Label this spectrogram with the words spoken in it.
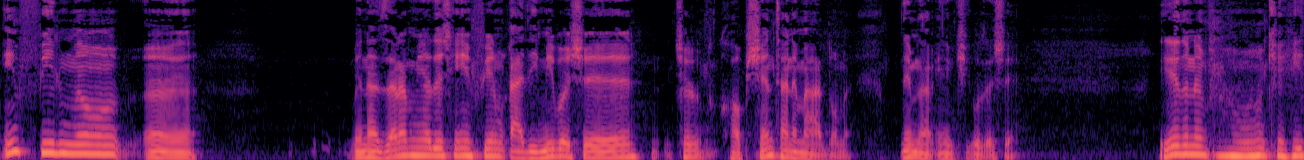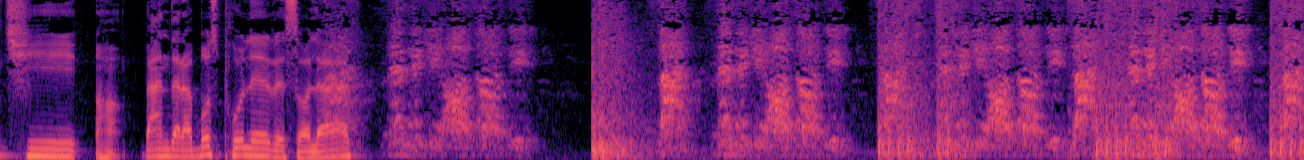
این فیلم رو به نظرم میادش که این فیلم قدیمی باشه. چرا؟ کاپشن تن مردمه. نمی‌دونم اینو کی گذاشته. یه دونه که هیچی آها. بندر عباس پل رسالت. زندگی آزادی. زن. زندگی آزادی. زن. زندگی آزادی. زن. زندگی آزادی. زن.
